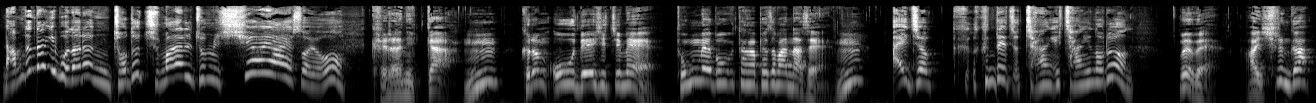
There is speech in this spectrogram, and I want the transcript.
남는다기보다는 저도 주말 좀 쉬어야 해서요. 그러니까, 음? 그럼 오후 4시쯤에 동네 목욕탕 앞에서 만나세, 응? 아이, 저, 그, 근데 저 장, 장인어른. 왜, 왜? 아이, 싫은가?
